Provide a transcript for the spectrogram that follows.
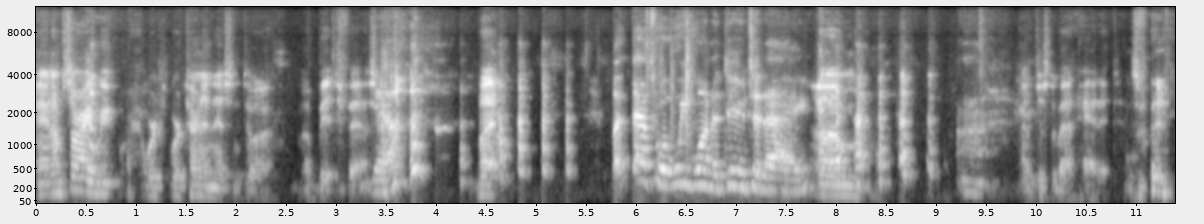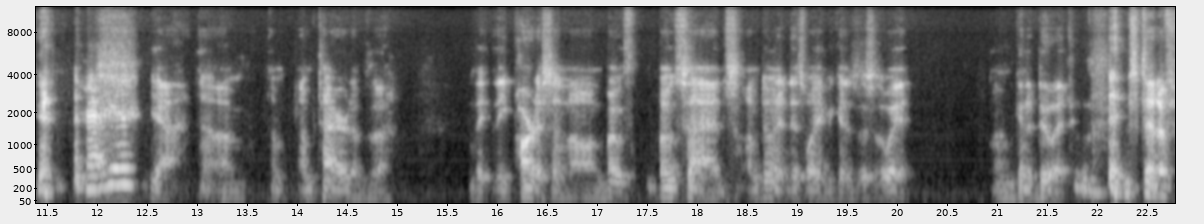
and I'm sorry we we're, we're turning this into a, a bitch fest. Yeah. But but that's what we want to do today. um, I've just about had it. is what it is. Have you? yeah, um, I'm I'm tired of the, the the partisan on both both sides. I'm doing it this way because this is the way it, I'm going to do it instead of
